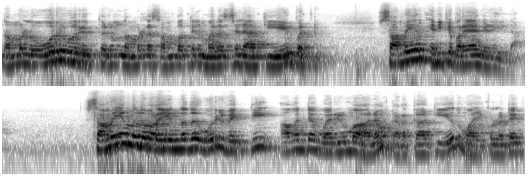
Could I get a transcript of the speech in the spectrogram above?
നമ്മൾ ഓരോരുത്തരും നമ്മളുടെ സമ്പത്തിൽ മനസ്സിലാക്കിയേ പറ്റൂ. സമയം എനിക്ക് പറയാൻ കഴിയില്ല. സമയം എന്ന് പറയുന്നത് ഒരു വ്യക്തി അവന്റെ വരുമാനം കണക്കാക്കിയതുമായിക്കൊള്ളട്ടെ.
